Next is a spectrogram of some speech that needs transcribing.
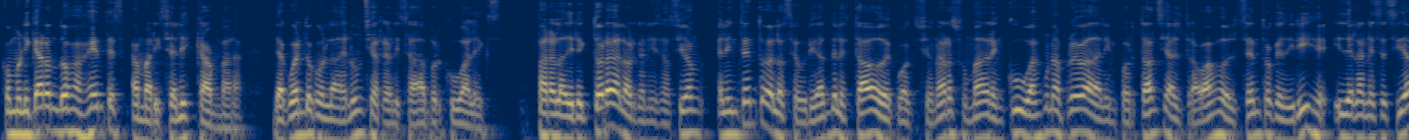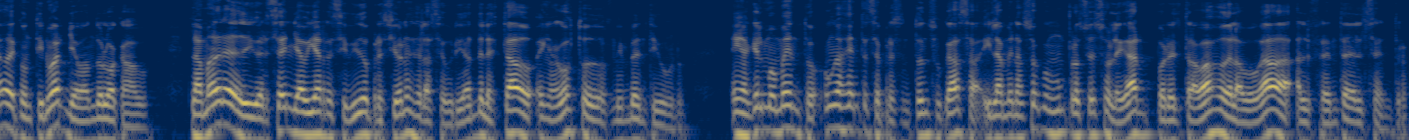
Comunicaron dos agentes a Maricelis Cámbara, de acuerdo con la denuncia realizada por Cubalex. Para la directora de la organización, el intento de la seguridad del Estado de coaccionar a su madre en Cuba es una prueba de la importancia del trabajo del centro que dirige y de la necesidad de continuar llevándolo a cabo. La madre de Diversen ya había recibido presiones de la seguridad del Estado en agosto de 2021. En aquel momento, un agente se presentó en su casa y la amenazó con un proceso legal por el trabajo de la abogada al frente del centro.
